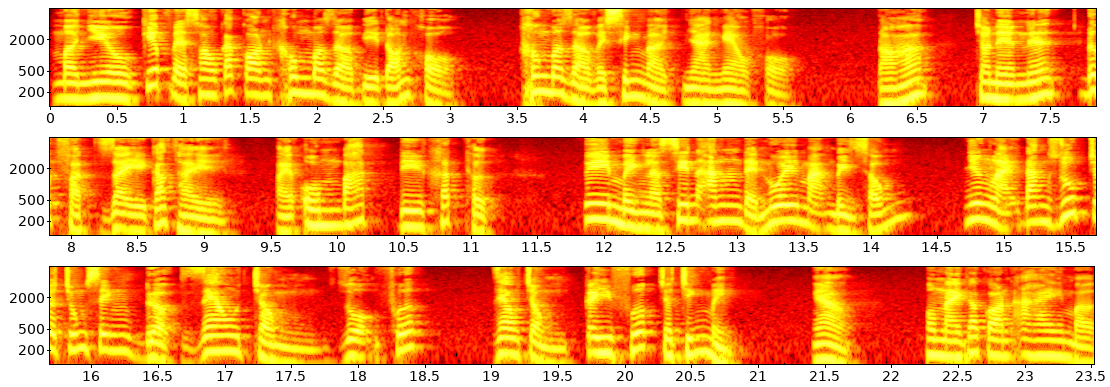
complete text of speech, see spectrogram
mà nhiều kiếp về sau các con không bao giờ bị đón khổ, không bao giờ phải sinh vào nhà nghèo khổ. Đó, cho nên đức phật dạy các thầy phải ôm bát đi khất thực. Tuy mình là xin ăn để nuôi mạng mình sống nhưng lại đang giúp cho chúng sinh được gieo trồng ruộng phước gieo trồng cây phước cho chính mình. Nghe không? hôm nay các con ai mà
